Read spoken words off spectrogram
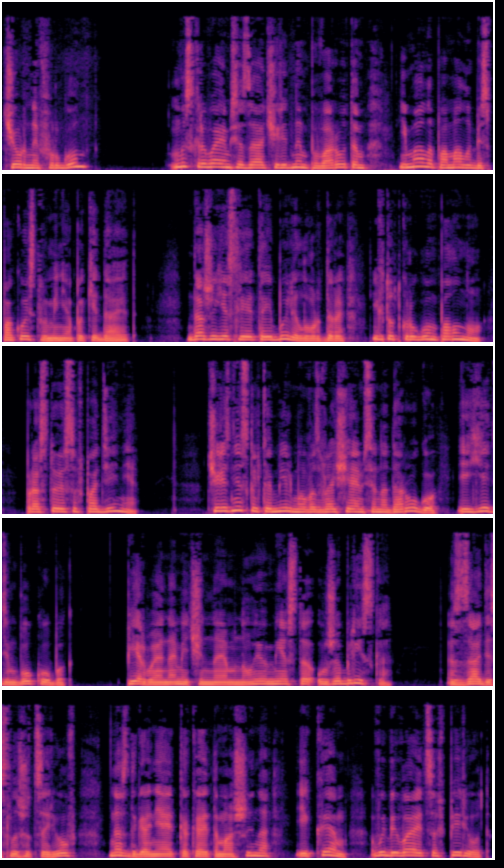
Черный фургон — мы скрываемся за очередным поворотом, и мало-помалу беспокойство меня покидает. Даже если это и были лордеры, их тут кругом полно. Простое совпадение. Через несколько миль мы возвращаемся на дорогу и едем бок о бок. Первое намеченное мною место уже близко. Сзади слышится рев, нас догоняет какая-то машина, и Кэм выбивается вперед.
